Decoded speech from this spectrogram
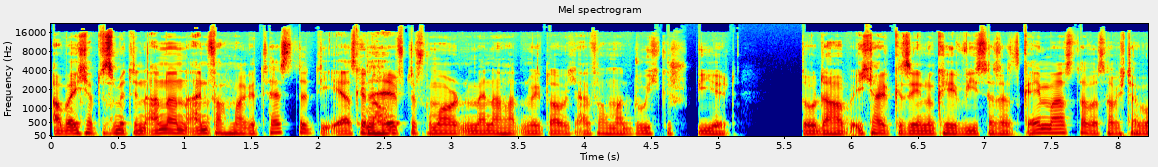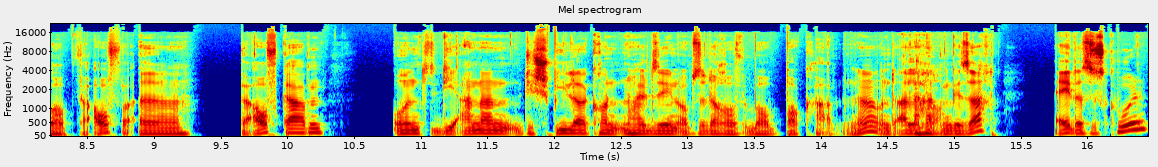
aber ich habe das mit den anderen einfach mal getestet. Die erste Genau. Hälfte von Moritan Manor hatten wir, glaube ich, einfach mal durchgespielt. So, da habe ich halt gesehen, okay, wie ist das als Game Master? Was habe ich da überhaupt für, Auf äh, für Aufgaben? Und die anderen, die Spieler konnten halt sehen, ob sie darauf überhaupt Bock haben. Ne? Und alle Genau. hatten gesagt, ey, das ist cool,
